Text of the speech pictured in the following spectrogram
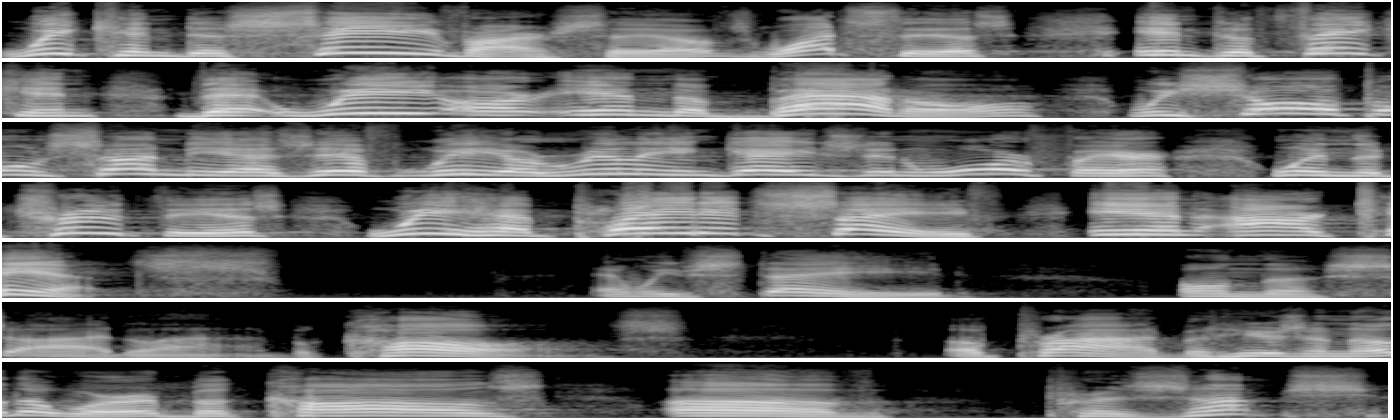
we can deceive ourselves, watch this, into thinking that we are in the battle. We show up on Sunday as if we are really engaged in warfare, when the truth is we have played it safe in our tents. And we've stayed on the sideline because of pride. But here's another word because of presumption.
